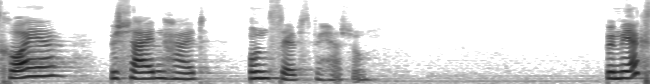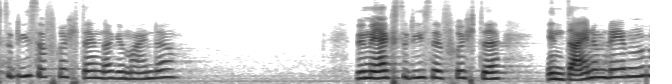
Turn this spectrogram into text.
Treue, Bescheidenheit und Selbstbeherrschung. Bemerkst du diese Früchte in der Gemeinde? Bemerkst du diese Früchte in deinem Leben?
